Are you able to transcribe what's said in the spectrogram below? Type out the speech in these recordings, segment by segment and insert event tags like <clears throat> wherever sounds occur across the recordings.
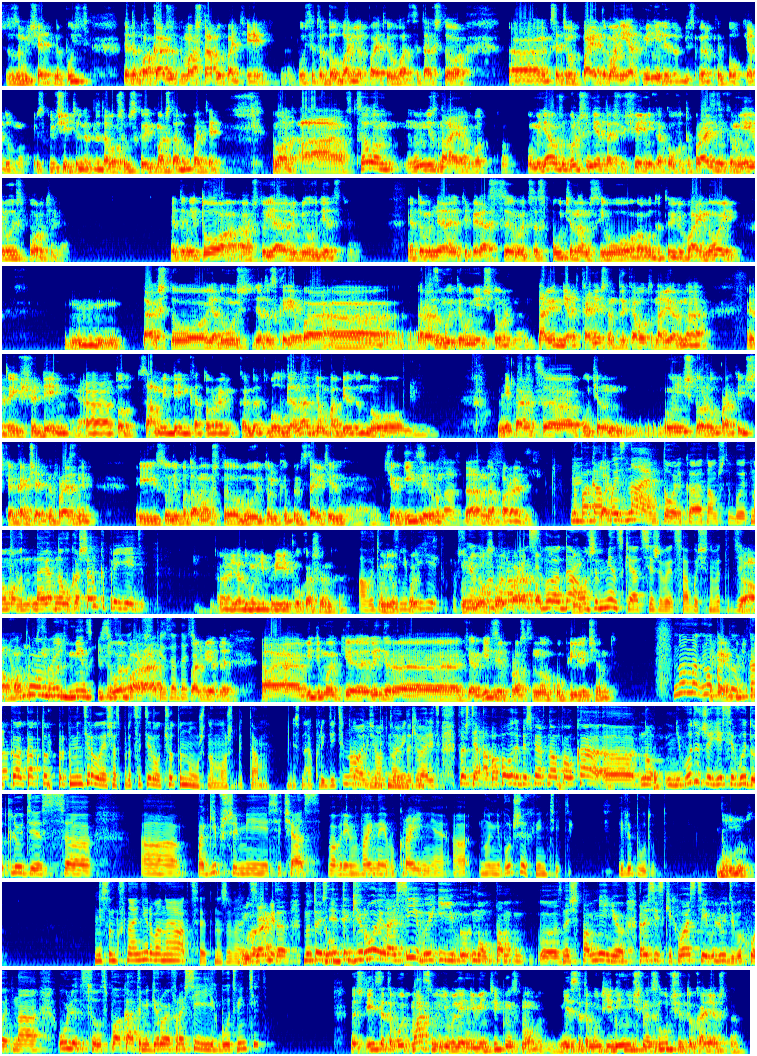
Замечательно. Пусть это покажет масштабы потерь, пусть это долбанет по этой власти. Так что Э, Кстати, вот поэтому они отменили этот бессмертный полк, я думаю, исключительно для того, чтобы скрыть масштабы потерь. Вот. А в целом, ну не знаю, вот у меня уже больше нет ощущения какого-то праздника, мне его испортили. Это не то, э, что я любил в детстве. Это у меня теперь ассоциируется с Путиным, с его э, вот этой войной. Так что, я думаю, эта скрепа э, размыта и уничтожена. Наверное, нет, конечно, для кого-то, наверное, это еще день, э, тот самый день, который когда-то был для нас Днем Победы, но мне кажется, Путин уничтожил практически окончательно праздник. И судя по тому, что будет только представитель Киргизии у нас да, на параде, Ну, пока мы Владимир. знаем только о том, что будет. Ну, наверное, Лукашенко приедет. Э, я думаю, не приедет Лукашенко. А вы У думаете, него не свой- приедет у Лукашенко? него Не, ну он свой парад раз в- победы. да, он же в Минске отсиживается обычно в этот день. Да, у него он, он будет в Минске свой парад задачи. победы. А, видимо, лидер э, Киргизии просто ну, купили чем-то. Ну, мы- ну как, будет? как, как, как тут прокомментировала, я сейчас процитировала, что-то нужно, может быть, там, не знаю, кредитик Ну, о чем-то новенький. договориться. Слушайте, а по поводу бессмертного полка, э, ну, не будут же, если выйдут люди с э, погибшими сейчас во время войны в Украине, э, ну, не будут же их винтить? Или будут? Будут. Несанкционированная акция это называется. Ну, конечно. это- ну, то есть Ну. это герои России, вы и, ну, по, э, значит, по мнению российских властей, люди выходят на улицу с плакатами героев России, и их будут винтить? Значит, если это будет массовое явление, винтить не смогут. Если это будет единичный случай, то, конечно,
